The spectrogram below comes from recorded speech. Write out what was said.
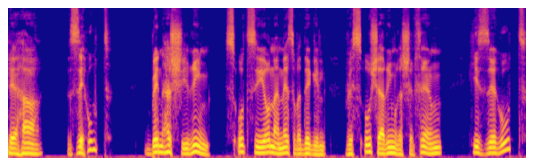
שהזהות בין השירים שאו ציון הנס ודגל ושאו שערים ראשיכם, היא זהות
